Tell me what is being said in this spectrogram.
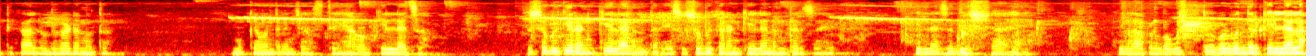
इथे काल उद्घाटन होतं. मुख्यमंत्र्यांच्या हस्ते ह्या किल्ल्याचं सुशोभीकरण केल्यानंतर हे सुशोभीकरण केल्यानंतरचं हे किल्ल्याचं दृश्य आहे. किल्ला आपण बघू शकतो. घोडबंदर किल्ल्याला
